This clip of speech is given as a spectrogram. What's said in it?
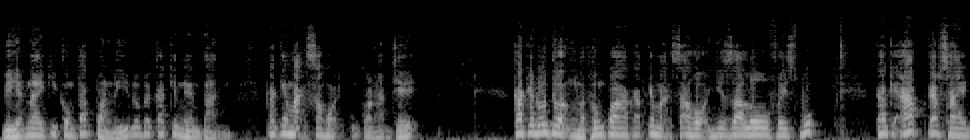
Vì hiện nay cái công tác quản lý đối với các cái nền tảng các cái mạng xã hội cũng còn hạn chế. Các cái đối tượng mà thông qua các cái mạng xã hội như Zalo, Facebook các cái app website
